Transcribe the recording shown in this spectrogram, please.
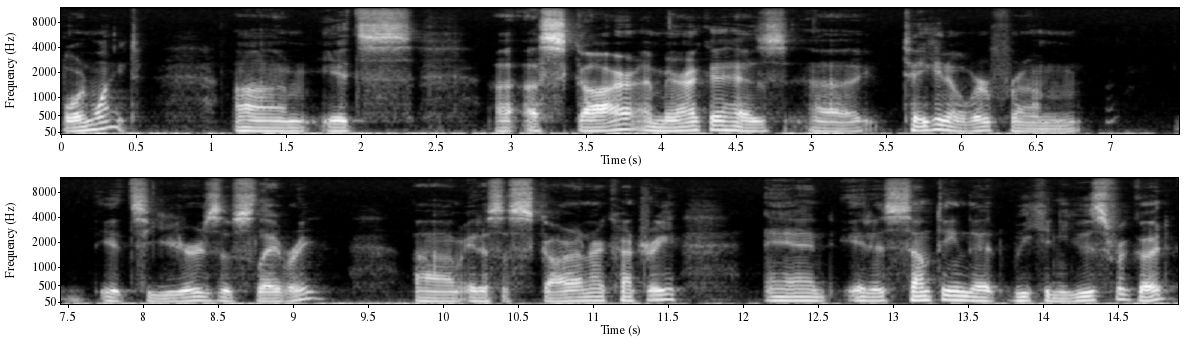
born white. Um, it's a, a, scar America has uh, taken over from its years of slavery. Um, it is a scar on our country, and it is something that we can use for good.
